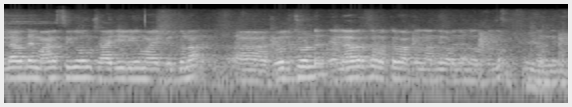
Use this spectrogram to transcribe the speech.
എല്ലാവരുടെയും മാനസികവും ശാരീരികവുമായ പിന്തുണ ചോദിച്ചുകൊണ്ട് എല്ലാവർക്കും ഒറ്റ വാക്കിൽ നന്ദി പറഞ്ഞുകൊണ്ട് നിർത്തുന്നു. നന്ദി.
